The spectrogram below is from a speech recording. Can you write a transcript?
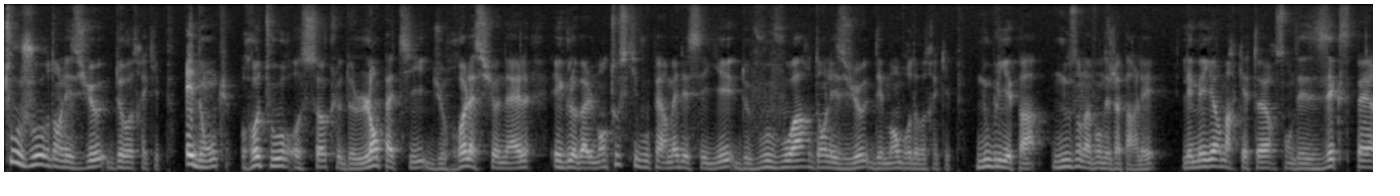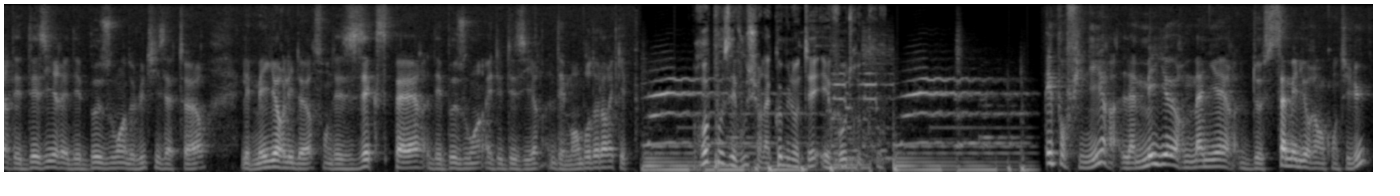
toujours dans les yeux de votre équipe. Et donc, retour au socle de l'empathie, du relationnel et globalement tout ce qui vous permet d'essayer de vous voir dans les yeux des membres de votre équipe. N'oubliez pas, nous en avons déjà parlé, les meilleurs marketeurs sont des experts des désirs et des besoins de l'utilisateur. Les meilleurs leaders sont des experts des besoins et des désirs des membres de leur équipe. Reposez-vous sur la communauté et votre crew. Et pour finir, la meilleure manière de s'améliorer en continu,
